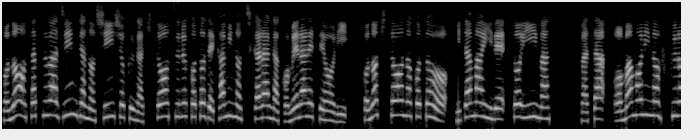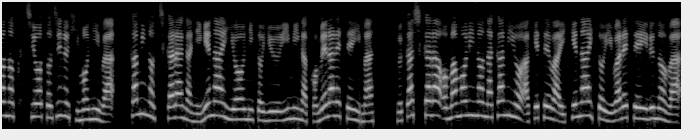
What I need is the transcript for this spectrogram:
このお札は神社の神職が祈祷することで神の力が込められており、この祈祷のことを、御霊入れ、と言います。また、お守りの袋の口を閉じる紐には、神の力が逃げないようにという意味が込められています。昔からお守りの中身を開けてはいけないと言われているのは、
